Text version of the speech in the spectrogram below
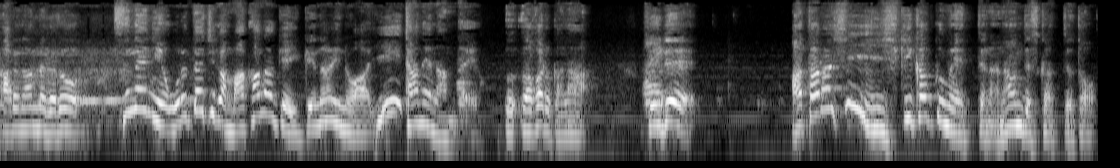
あれなんだけど、常に俺たちがまかなきゃいけないのはいい種なんだよ。わかるかな？それで、新しい意識革命ってのは何ですかっていうと、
